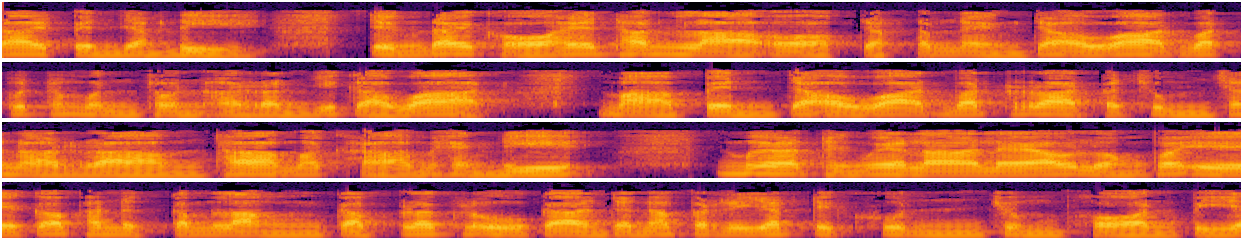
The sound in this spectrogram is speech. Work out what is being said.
ได้เป็นอย่างดี จึงได้ขอให้ท่านลาออกจากตำแหน่งเจ้าวาดวัดพุทธมณฑลอรัญญิกาวาสมาเป็นเจ้าอาวาสวัดราชประชุมชนารามท่ามะขามแห่งนี้ เมื่อถึงเวลาแล้วหลวงพ่อเอก็ผนึกกำลังกับพระครูการจนปริยัติคุณชุมพรปิย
